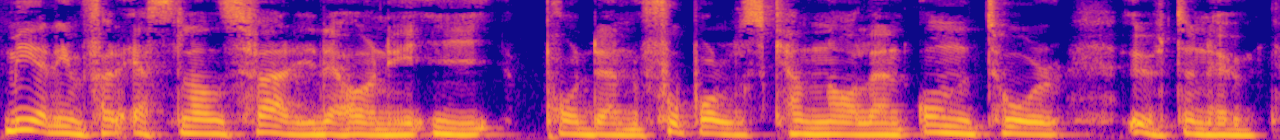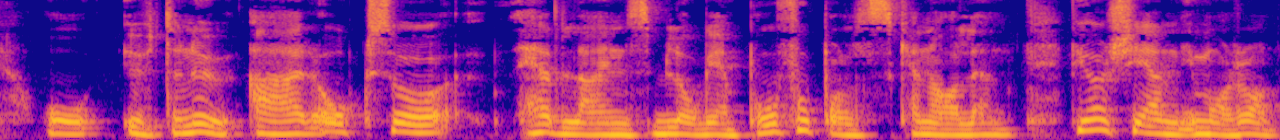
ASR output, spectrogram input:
mer inför Estland-Sverige, det hör ni i podden Fotbollskanalen On Tour ute nu. Och ute nu är också Headlines-bloggen på Fotbollskanalen. Vi hörs igen imorgon.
